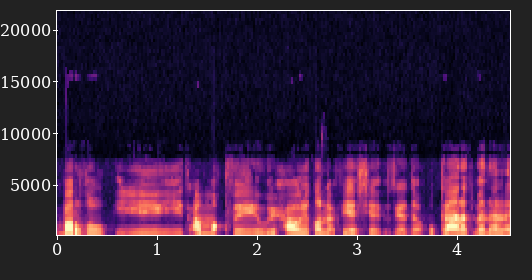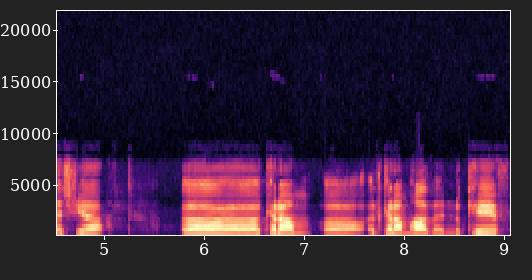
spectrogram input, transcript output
برضو يتعمق فيه ويحاول يطلع فيه أشياء زيادة. وكانت من هالأشياء آه كلام آه الكلام هذا إنه كيف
